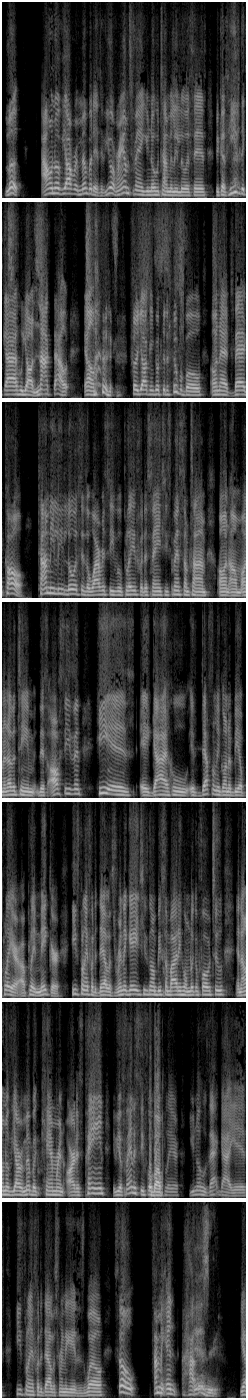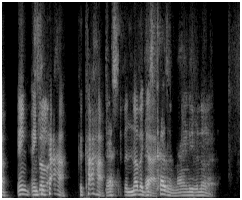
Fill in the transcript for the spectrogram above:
Look, I don't know if y'all remember this. If you're a Rams fan, you know who Tommy Lee Lewis is because he's the guy who y'all knocked out, um, so y'all can go to the Super Bowl on that bad call. Tommy Lee Lewis is a wide receiver who plays for the Saints. He spent some time on um on another team this offseason. He is a guy who is definitely going to be a player, a playmaker. He's playing for the Dallas Renegades. He's going to be somebody who I'm looking forward to. And I don't know if y'all remember Cameron Artis-Payne. If you're a fantasy football player, you know who that guy is. He's playing for the Dallas Renegades as well. So I mean, and how, Is he? yeah, and and So- Kikaha, Kakaha That's is another that's guy. cousin. I ain't even know that.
